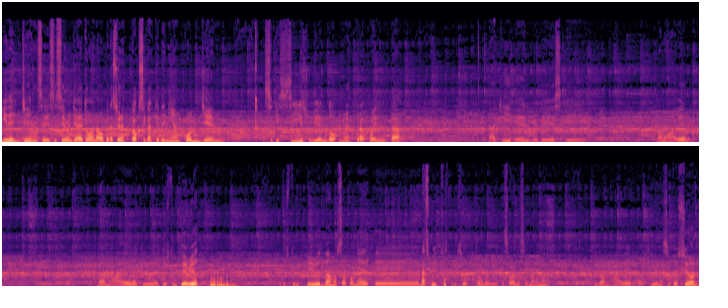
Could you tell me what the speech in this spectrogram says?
Y del yen, se deshicieron ya de todas las operaciones tóxicas que tenían con yen. Así que sigue subiendo nuestra cuenta aquí en lo que es eh, vamos a ver. Vamos a ver aquí voy a custom period. Custom period vamos a poner eh, last week ¿no es cierto? lo que pasaba la semana. Y vamos a ver aquí una situación.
